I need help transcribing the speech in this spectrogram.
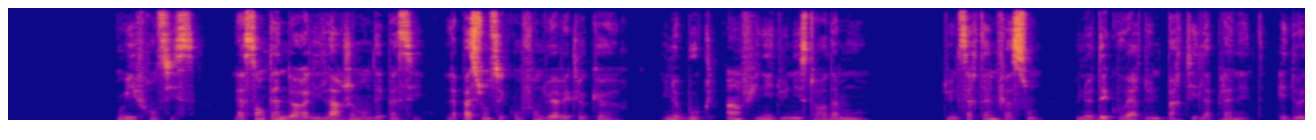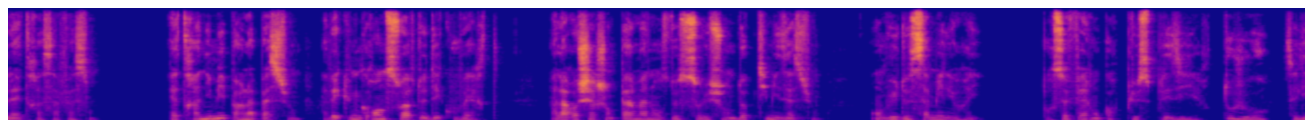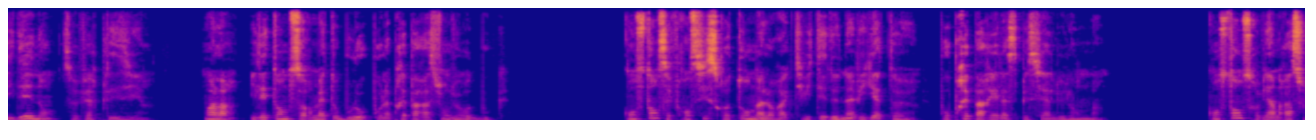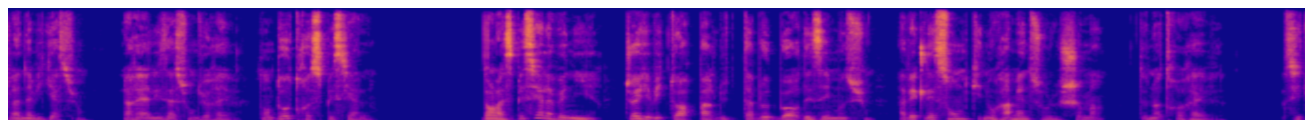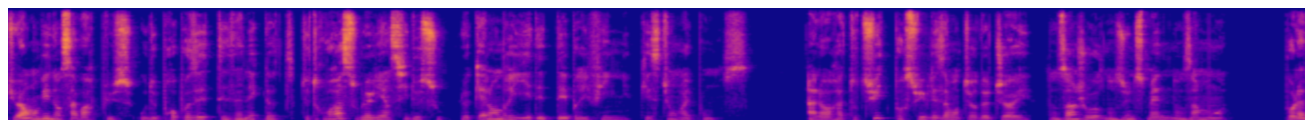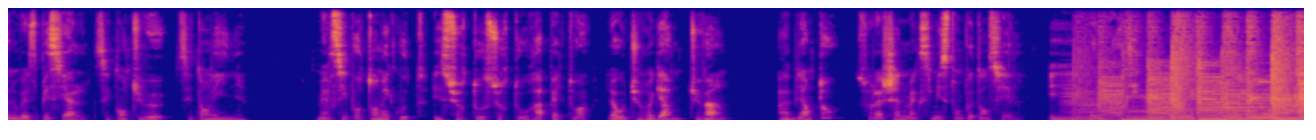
Oui, Francis, la centaine de rallyes largement dépassée, la passion s'est confondue avec le cœur, une boucle infinie d'une histoire d'amour. D'une certaine façon, une découverte d'une partie de la planète et de l'être à sa façon. Être animé par la passion, avec une grande soif de découverte, à la recherche en permanence de solutions d'optimisation, en vue de s'améliorer, pour se faire encore plus plaisir. Toujours. C'est l'idée, non? Se faire plaisir. Voilà, il est temps de se remettre au boulot pour la préparation du roadbook. Constance et Francis retournent à leur activité de navigateur pour préparer la spéciale du lendemain. Constance reviendra sur la navigation, la réalisation du rêve, dans d'autres spéciales. Dans la spéciale à venir, Joy et Victoire parlent du tableau de bord des émotions, avec les sondes qui nous ramènent sur le chemin de notre rêve. Si tu as envie d'en savoir plus ou de proposer tes anecdotes, tu trouveras sous le lien ci-dessous le calendrier des débriefings questions-réponses. Alors à tout de suite pour suivre les aventures de Joy, dans un jour, dans une semaine, dans un mois. Pour la nouvelle spéciale, c'est quand tu veux, c'est en ligne. Merci pour ton écoute et surtout, surtout, rappelle-toi, là où tu regardes, tu vas. À bientôt! sur la chaîne Maximise ton potentiel et bonne pratique.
